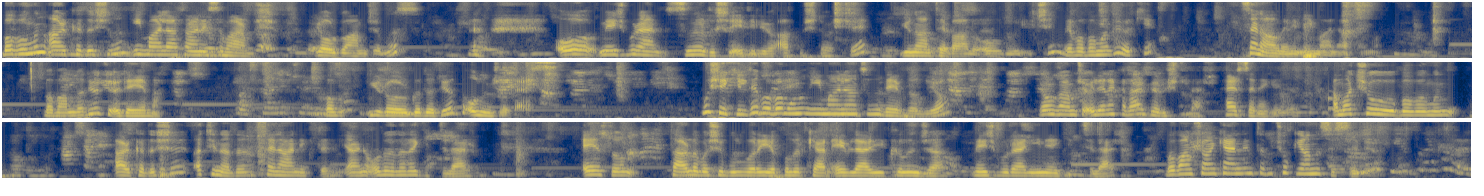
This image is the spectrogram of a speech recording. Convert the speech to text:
babamın arkadaşının imalathanesi varmış Yorgu amcamız. O mecburen sınır dışı ediliyor 64'te Yunan tebalı olduğu için ve babama diyor ki sen al benim imalatımı. Babam da diyor ki ödeyemem. Baba, Euroorgo'da diyor olunca ödersin. Bu şekilde babam onun imalatını devralıyor. Yonga amca şey ölene kadar görüştüler. Her sene gelirdi. Ama çoğu babamın arkadaşı Atina'da, Selanik'ti. Yani oralara gittiler. En son Tarlabaşı Bulvarı yapılırken evler yıkılınca mecburen yine gittiler. Babam şu an kendini tabii çok yalnız hissediyor.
